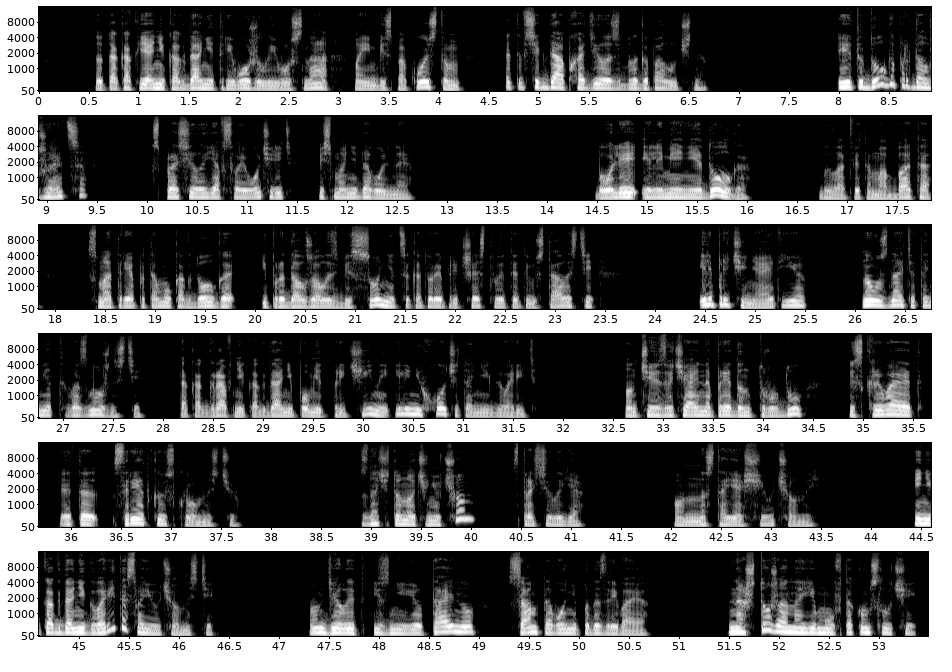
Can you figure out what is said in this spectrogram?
«Но так как я никогда не тревожил его сна моим беспокойством, — это всегда обходилось благополучно. «И это долго продолжается?» — спросила я, в свою очередь, весьма недовольная. «Более или менее долго», — было ответом Аббата, смотря по тому, как долго и продолжалась бессонница, которая предшествует этой усталости или причиняет ее, но узнать это нет возможности, так как граф никогда не помнит причины или не хочет о ней говорить. Он чрезвычайно предан труду и скрывает это с редкой скромностью. «Значит, он очень учен? спросила я. «Он настоящий ученый. И никогда не говорит о своей учености. Он делает из нее тайну, сам того не подозревая. На что же она ему в таком случае?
